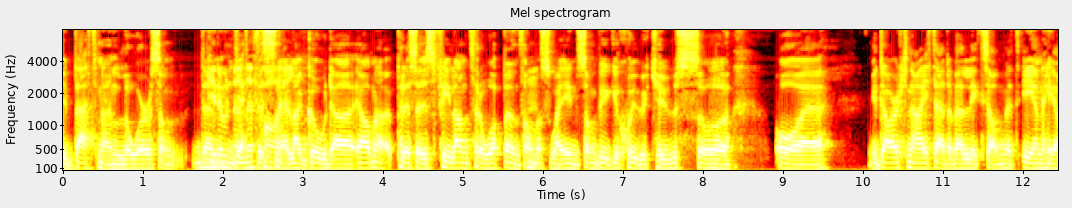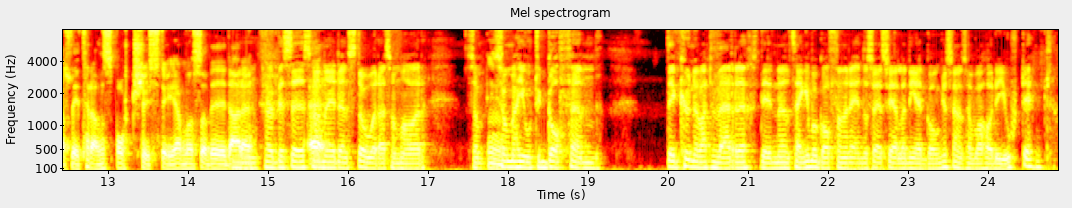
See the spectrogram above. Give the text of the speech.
i Batman-lore som den jättesnälla, faren. goda, ja men precis, filantropen Thomas Mm. Wayne som bygger sjukhus och, och eh, i Dark Knight är det väl liksom ett enhetligt transportsystem och så vidare. Mm, precis. Han är den stora som har som, Mm. som har gjort Gotham Det kunde varit värre. Det, när jag tänker på Gotham men det ändå så är så jävla nedgången sen så vad har du gjort egentligen?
